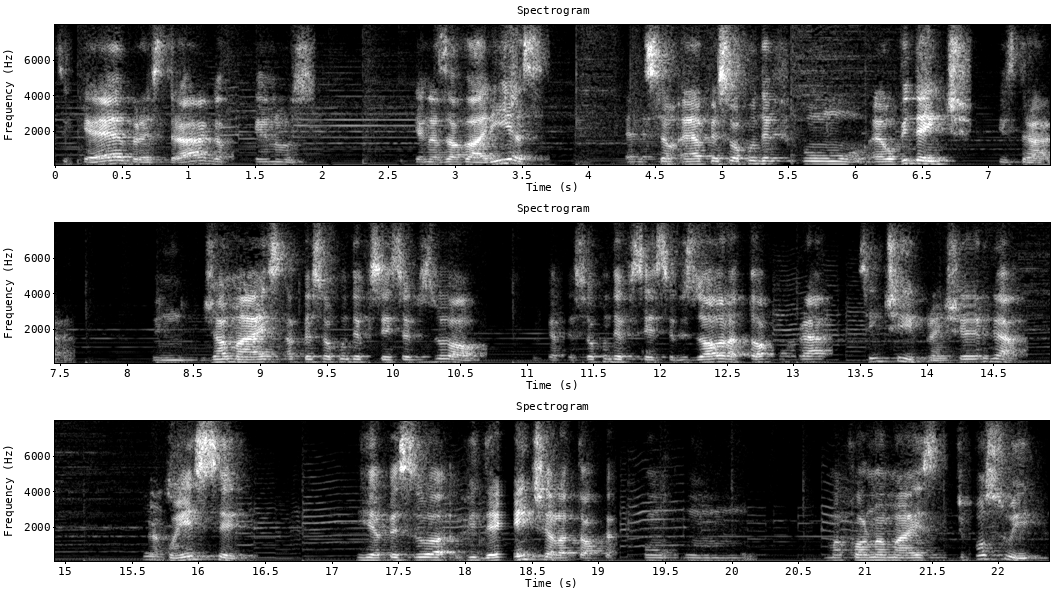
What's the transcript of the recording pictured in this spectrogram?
se quebra, estraga, pequenos, pequenas avarias, é, são, é a pessoa com, com, é o vidente que estraga. E jamais a pessoa com deficiência visual, porque a pessoa com deficiência visual ela toca para sentir, para enxergar, para conhecer. E a pessoa vidente ela toca com um, uma forma mais de possuir,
